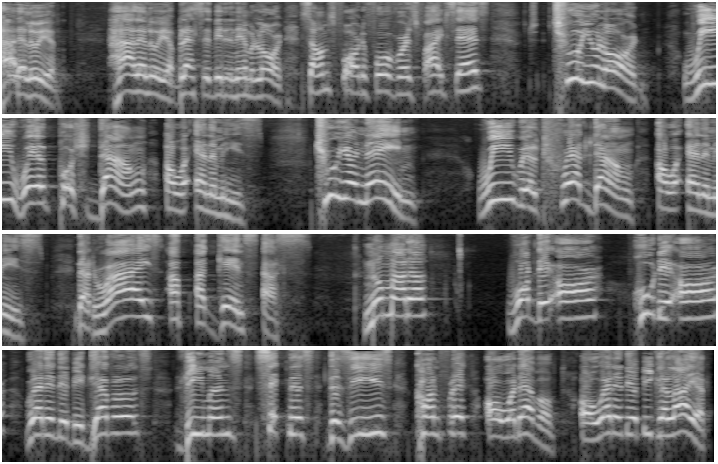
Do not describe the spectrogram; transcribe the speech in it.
Hallelujah. Hallelujah. Blessed be the name of the Lord. Psalms 44, verse 5 says, Through you, Lord, we will push down our enemies. Through your name, we will tread down our enemies that rise up against us. No matter what they are, who they are, whether they be devils, demons, sickness, disease, conflict, or whatever, or whether they be Goliath,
